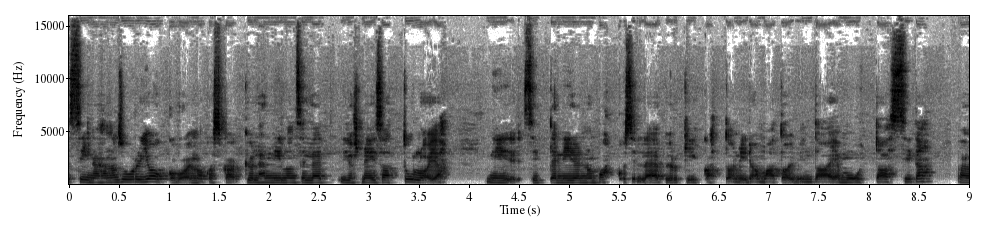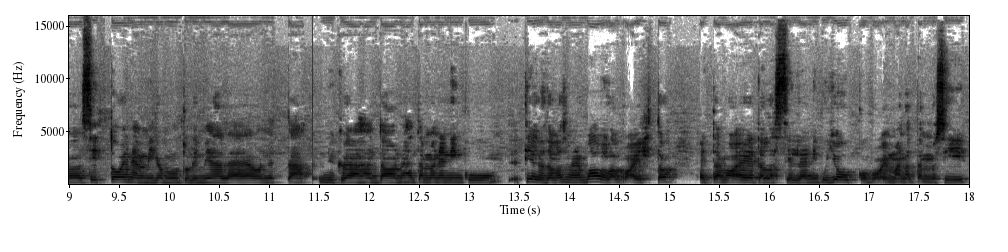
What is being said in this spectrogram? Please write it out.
siinähän on suuri joukkovoima, koska kyllähän niillä on silleen, että jos ne ei saa tuloja, niin sitten niiden on pakko pyrkiä katsoa niiden omaa toimintaa ja muuttaa sitä. Sitten toinen, mikä mulle tuli mieleen, on, että nykyään tämä on vähän tämmöinen niin kuin, tietyllä tavalla sellainen vallanvaihto, että voi ajatella silleen niin kuin joukkovoimana tämmöisiä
